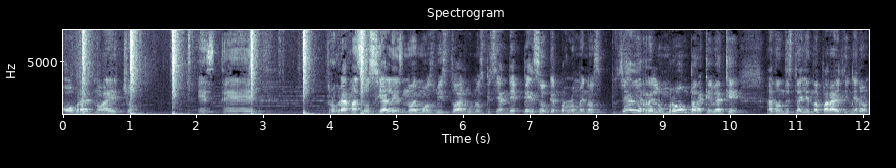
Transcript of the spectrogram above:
obras no ha hecho, este programas sociales no hemos visto algunos que sean de peso, que por lo menos pues, ya de relumbrón para que vean que a dónde está yendo a parar el dinero.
